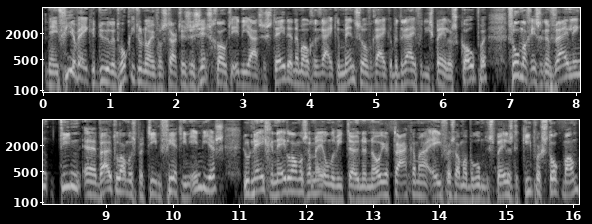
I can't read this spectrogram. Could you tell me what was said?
nee, vier weken durend hockeytoernooi van start... tussen zes grote Indiase steden... En mogen rijke mensen of rijke bedrijven die spelers kopen. Zondag is er een veiling. 10 uh, buitenlanders per team, 14 Indiërs. Doet 9 Nederlanders aan mee, onder wie Teun de Nooier, Takema, Evers, allemaal beroemde spelers. De keeper, Stokman.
